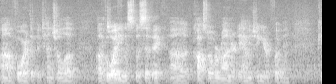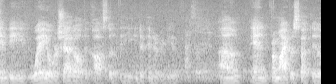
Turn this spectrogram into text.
uh, for the potential of avoiding a specific, uh, cost overrun or damaging your equipment can be way overshadow the cost of the independent review. Absolutely. Um, and from my perspective,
